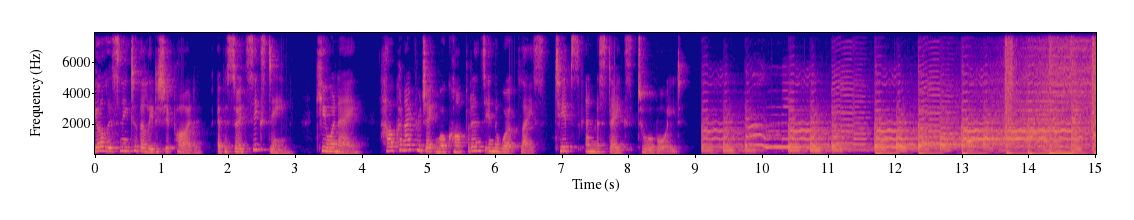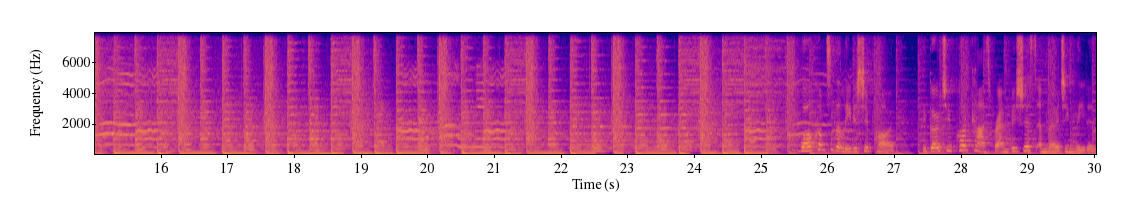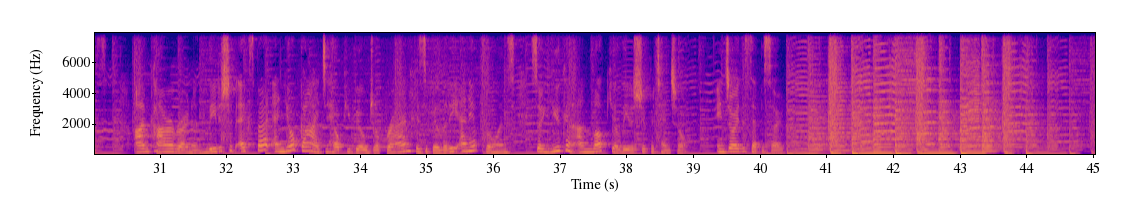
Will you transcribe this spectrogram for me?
You're listening to the Leadership Pod, episode 16, Q&A. How can I project more confidence in the workplace? Tips and mistakes to avoid. Welcome to the Leadership Pod, the go to podcast for ambitious emerging leaders. I'm Kara Ronan, leadership expert and your guide to help you build your brand, visibility, and influence so you can unlock your leadership potential. Enjoy this episode.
